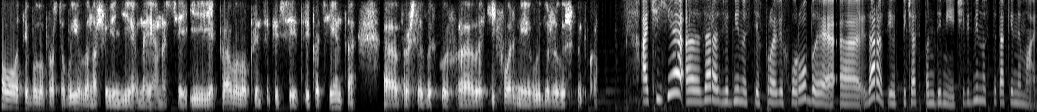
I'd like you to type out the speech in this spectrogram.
От і було просто виявлено, що він є в наявності. І як правило, в принципі, всі три пацієнта е, пройшли в легкій, е, формі і видужали швидко. а чи є е, зараз відмінності в прояві хвороби е, зараз і от під час пандемії? Чи відмінності так і немає?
